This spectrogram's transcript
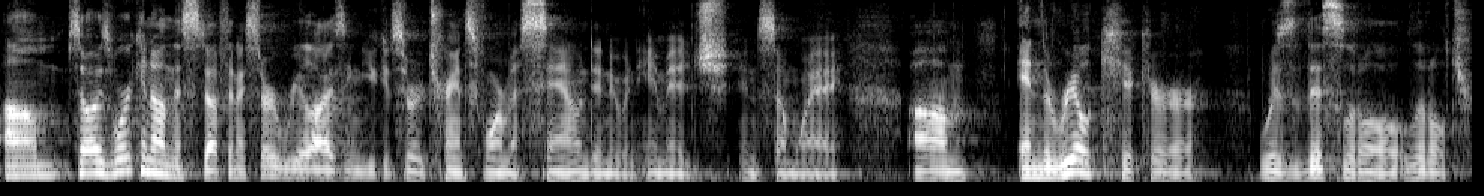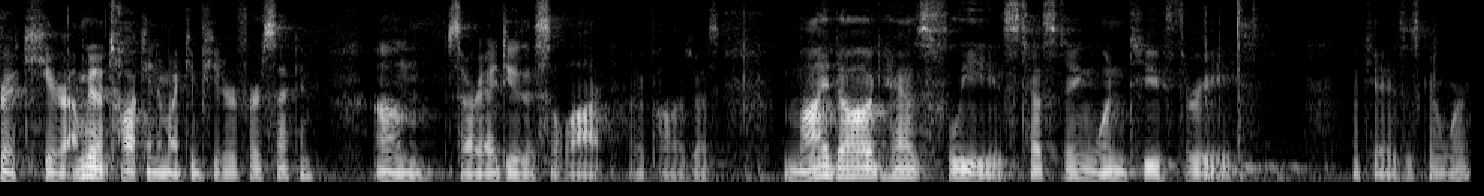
Um, so I was working on this stuff and I started realizing you could sort of transform a sound into an image in some way. Um, and the real kicker was this little little trick here. I'm going to talk into my computer for a second. Um, sorry, I do this a lot. I apologize. My dog has fleas. Testing one, two, three. Okay, is this going to work?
